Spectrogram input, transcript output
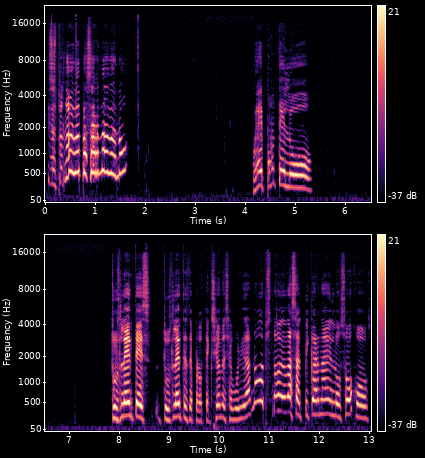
Y dices, pues no me va a pasar nada, ¿no? Güey, póntelo. Tus lentes, tus lentes de protección de seguridad. No, pues no me va a salpicar nada en los ojos.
